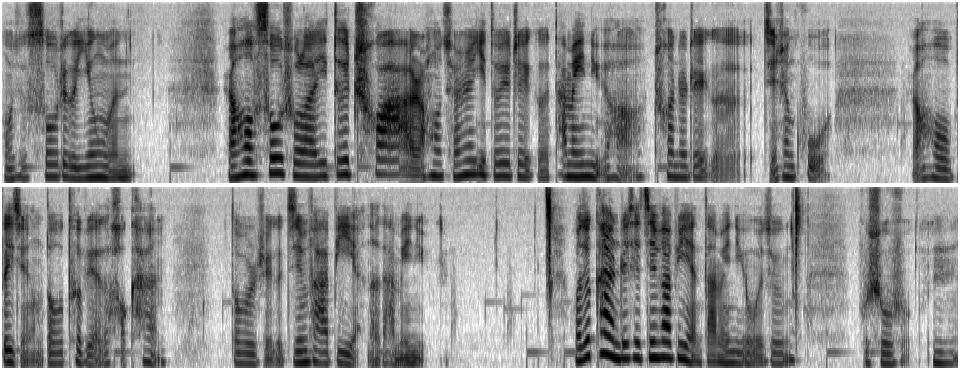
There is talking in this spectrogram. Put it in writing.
我就搜这个英文，然后搜出来一堆歘，然后全是一堆这个大美女哈，穿着这个紧身裤，然后背景都特别的好看，都是这个金发碧眼的大美女。我就看着这些金发碧眼大美女，我就 不舒服。嗯，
